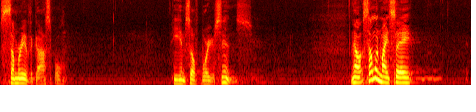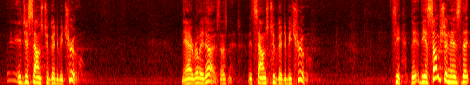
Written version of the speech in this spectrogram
summary of the gospel? He himself bore your sins. Now, someone might say, it just sounds too good to be true. Yeah, it really does, doesn't it? It sounds too good to be true. See, the, the assumption is that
